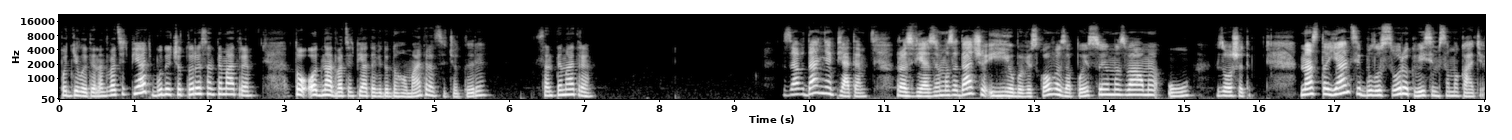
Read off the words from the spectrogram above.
поділити на 25 буде 4 сантиметри. То 1,25 від 1 метра це 4 сантиметри. Завдання п'яте. Розв'язуємо задачу і її обов'язково записуємо з вами у зошит. На стоянці було 48 самокатів.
